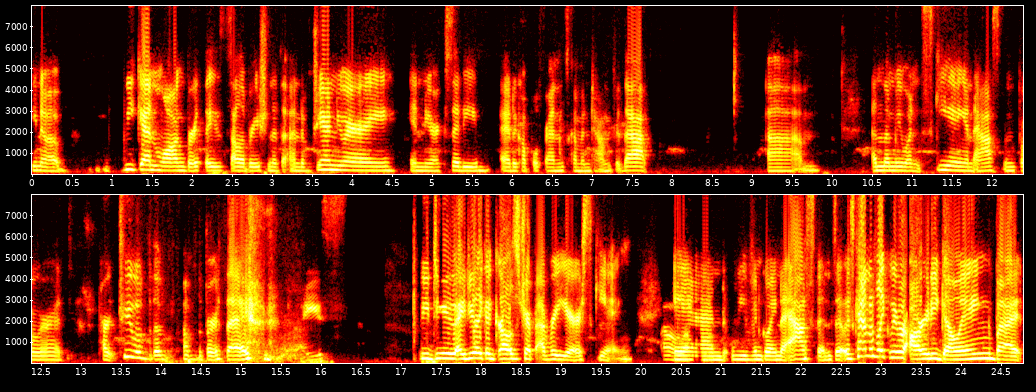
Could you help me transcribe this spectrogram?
you know, weekend long birthday celebration at the end of January in New York City. I had a couple friends come in town for that. Um, and then we went skiing in Aspen for part two of the of the birthday. nice. we do. I do like a girls' trip every year skiing, oh, and we've been going to Aspen. So it was kind of like we were already going, but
